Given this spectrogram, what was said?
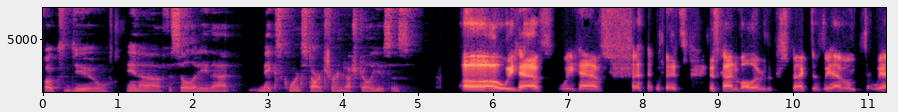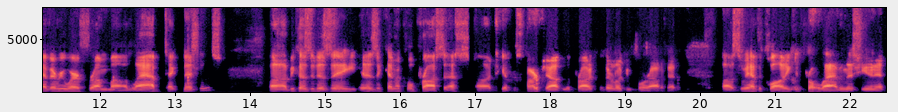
folks do in a facility that makes cornstarch for industrial uses? Oh, we have we have it's it's kind of all over the perspective. We have them we have everywhere from uh, lab technicians uh, because it is a it is a chemical process uh, to get the starch out and the product that they're looking for out of it. Uh, so we have the quality control lab in this unit.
